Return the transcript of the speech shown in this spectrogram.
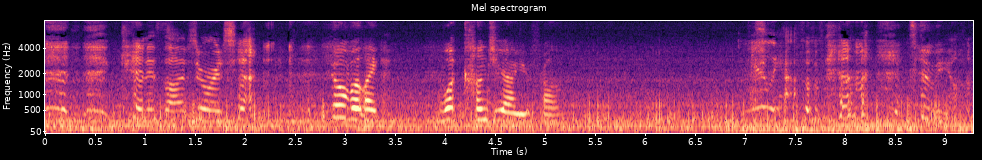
Kennesaw, Georgia. No, but like, what country are you from? Nearly half of them, to be honest.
